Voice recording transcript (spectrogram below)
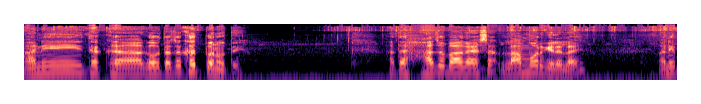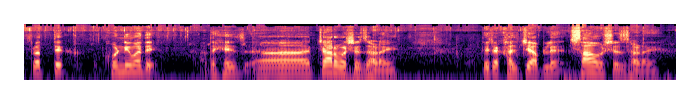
आणि त्या ख गवताचं खत पण होते. आता हा जो बाग आहे असा लांबवर गेलेला आहे. आणि प्रत्येक खोंडीमध्ये आता हे ज- चार वर्षाचं झाड आहे. त्याच्या खालचे आपले सहा वर्षाचं झाड आहे.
